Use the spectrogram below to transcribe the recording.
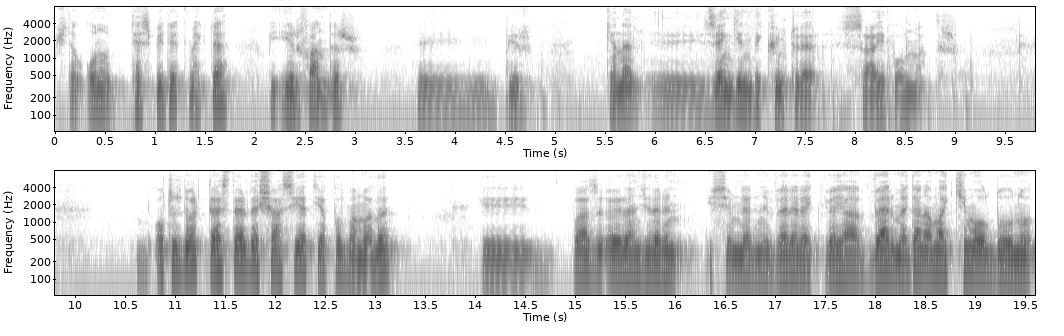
İşte onu tespit etmekte bir irfandır. Ee, bir genel e, zengin bir kültüre sahip olmaktır. 34. Derslerde şahsiyet yapılmamalı. Ee, bazı öğrencilerin isimlerini vererek veya vermeden ama kim olduğunu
